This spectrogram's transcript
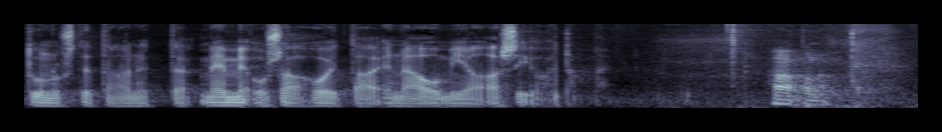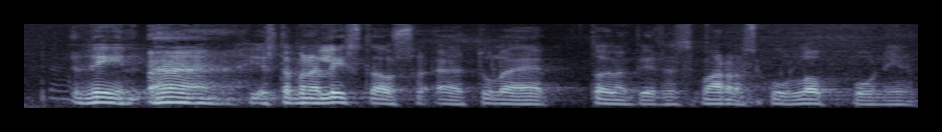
tunnustetaan, että me emme osaa hoitaa enää omia asioitamme. Haapala. Niin, jos tämmöinen listaus äh, tulee toimenpiteessä marraskuun loppuun, niin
